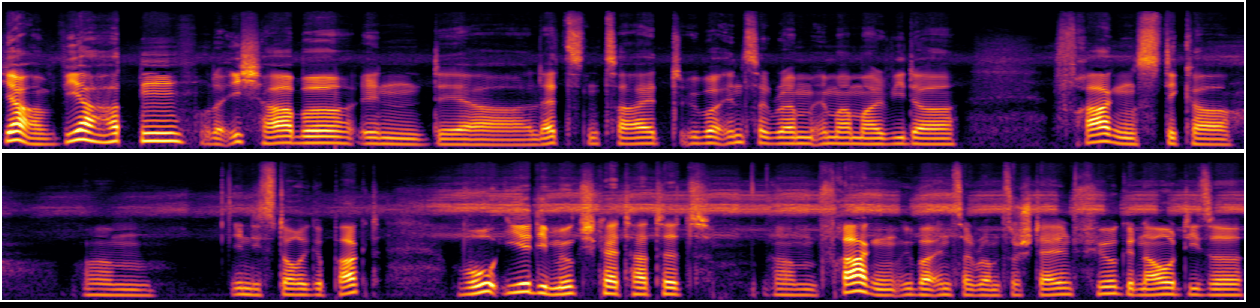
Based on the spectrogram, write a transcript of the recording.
Ja, wir hatten oder ich habe in der letzten Zeit über Instagram immer mal wieder Fragensticker ähm, in die Story gepackt, wo ihr die Möglichkeit hattet, ähm, Fragen über Instagram zu stellen für genau diese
